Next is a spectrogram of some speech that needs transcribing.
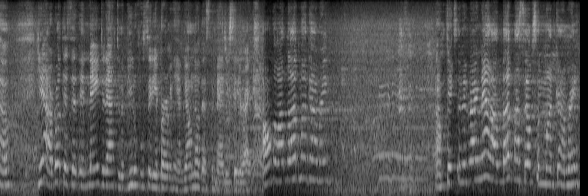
know. Yeah, I wrote this and, and named it after the beautiful city of Birmingham. Y'all know that's the magic city, right? Although I love Montgomery. I'm fixing it right now. I love myself some Montgomery.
